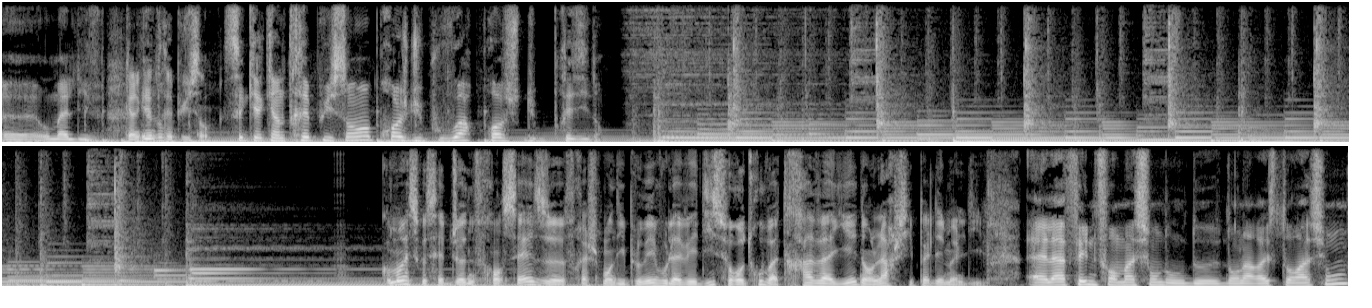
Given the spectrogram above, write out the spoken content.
euh, aux Maldives. Quelqu'un de très puissant. C'est quelqu'un de très puissant, proche du pouvoir, proche du président. Comment est-ce que cette jeune Française, euh, fraîchement diplômée, vous l'avez dit, se retrouve à travailler dans l'archipel des Maldives? Elle a fait une formation dans la restauration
